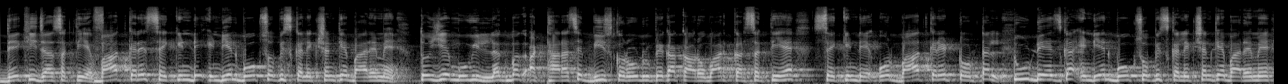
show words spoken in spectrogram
देखी जा सकती है। बात करें second day Indian box office collection के बारे में तो ये मूवी लगभग 18 से 20 करोड़ रुपए का कारोबार कर सकती है सेकेंड डे और बात करें टोटल टू डेज़ का इंडियन बॉक्स ऑफ़िस कलेक्शन के बारे में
